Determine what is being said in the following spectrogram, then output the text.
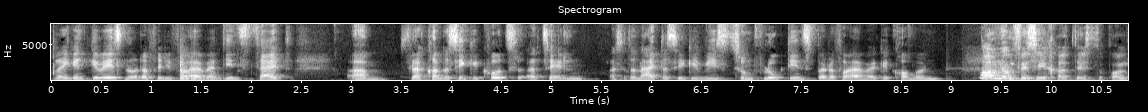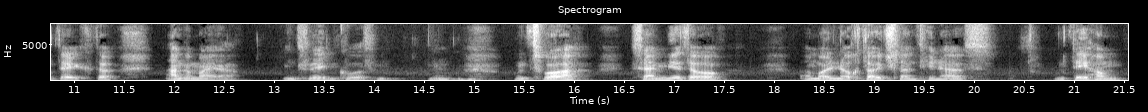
prägend gewesen, oder? Für die Feuerwehrdienstzeit. Ähm, vielleicht kann der Sigi kurz erzählen, also der Neiter wie es zum Flugdienst bei der Feuerwehr gekommen An und für sich hat das der Branddirektor Angermeier ins Leben gerufen. ne? Und zwar sind wir da einmal nach Deutschland hinaus und die haben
